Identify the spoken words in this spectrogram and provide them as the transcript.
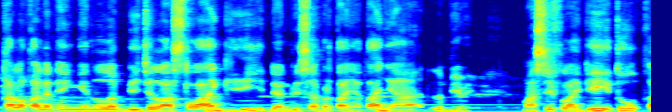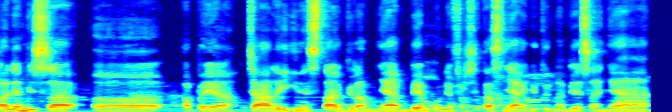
kalau kalian ingin lebih jelas lagi dan bisa bertanya-tanya lebih masif lagi itu kalian bisa uh, apa ya cari Instagramnya BEM universitasnya gitu. Nah biasanya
